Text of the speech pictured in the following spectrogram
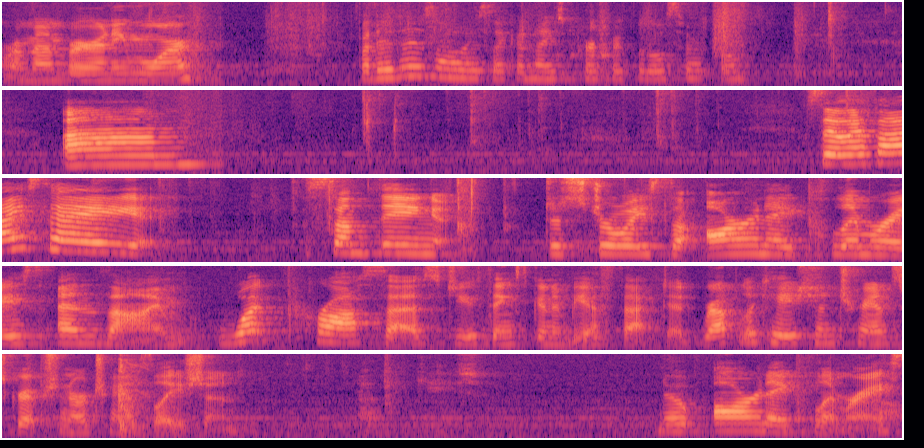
remember anymore. But it is always like a nice, perfect little circle. Um, so if I say something destroys the RNA polymerase enzyme, what process do you think is going to be affected? Replication, transcription, or translation? Application. Nope, RNA polymerase.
